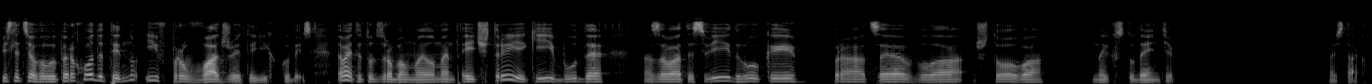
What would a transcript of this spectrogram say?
Після цього ви переходите ну і впроваджуєте їх кудись. Давайте тут зробимо елемент H3, який буде називатись відгуки працевлаштованих студентів. Ось так.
